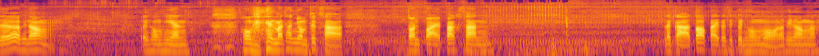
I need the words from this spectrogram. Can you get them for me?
เด้อพี่น้องเอ้ยห้องเฮียนห้องเฮียนมัธยมศึกษาตอนปลายปักสันแล้วก็ต่อไปก็จะเป็นห้องหมอแล้วพี่น้องเนาะ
